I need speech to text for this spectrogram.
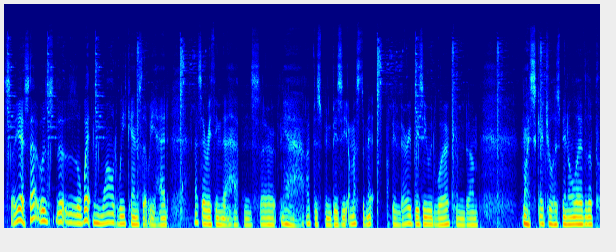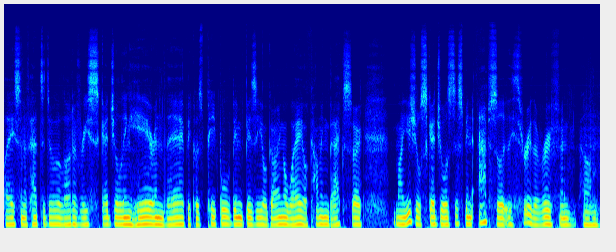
So yes, that was the, the wet and wild weekends that we had. That's everything that happened. So yeah, I've just been busy. I must admit, I've been very busy with work and um, my schedule has been all over the place and I've had to do a lot of rescheduling here and there because people have been busy or going away or coming back. So my usual schedule has just been absolutely through the roof and um,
